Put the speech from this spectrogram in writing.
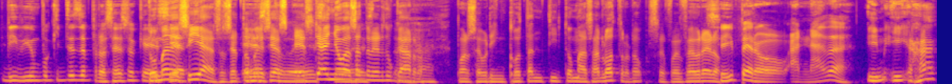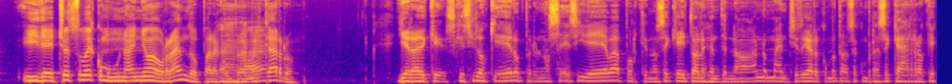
viví un poquito ese proceso que Tú me decías, o sea, tú me decías, este año vas a tener tu carro. Bueno, se brincó tantito más al otro, ¿no? Pues se fue en febrero. Sí, pero a nada. Y, ajá, y de hecho estuve como un año ahorrando para comprarme el carro. Y era de que, es que sí lo quiero, pero no sé si deba, porque no sé qué. Y toda la gente, no, no manches, ¿cómo te vas a comprar ese carro? que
